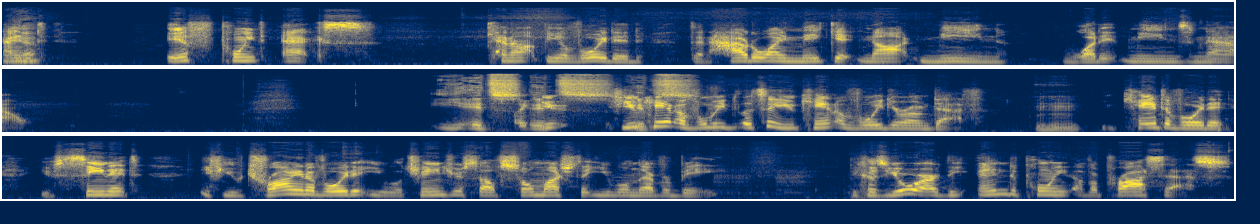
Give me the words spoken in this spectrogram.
And if point X cannot be avoided, then how do I make it not mean what it means now? It's Like you, if you it's- can't avoid, let's say you can't avoid your own death. Mhm. You can't avoid it. You've seen it. If you try and avoid it, you will change yourself so much that you will never be, because you are the end point of a process.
